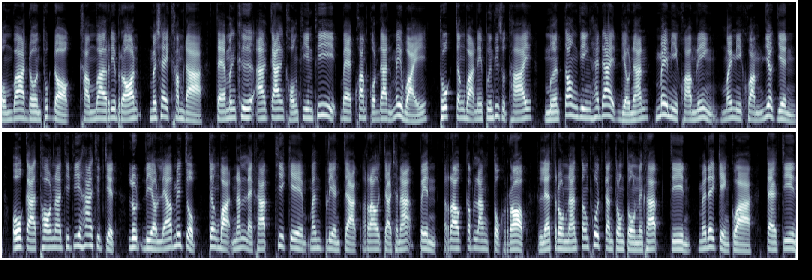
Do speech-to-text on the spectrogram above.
ผมว่าโดนทุกดอกคำว่ารีบร้อน ไม่ใช่คำด่า แต่มันคืออาการของทีมที่แบกความกดดันไม่ไหว ทุกจังหวะในพื้นที่สุดท้าย เหมือนต้องยิงให้ได้เดี๋ยวนั้นไม่มีความนิ่ง ไม่มีความเยือกเย็น โอกาสทองนาทีที่ 57 หลุดเดียวแล้วไม่จบ จังหวะนั้นแหละครับ ที่เกมมันเปลี่ยนจากเราจะชนะเป็นเรากำลังตกรอบ และตรงนั้นต้องพูดกันตรงๆนะครับ จีนไม่ได้เก่งกว่า แต่จีน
